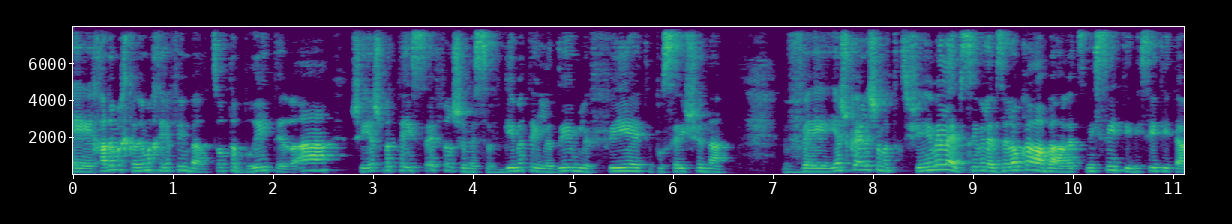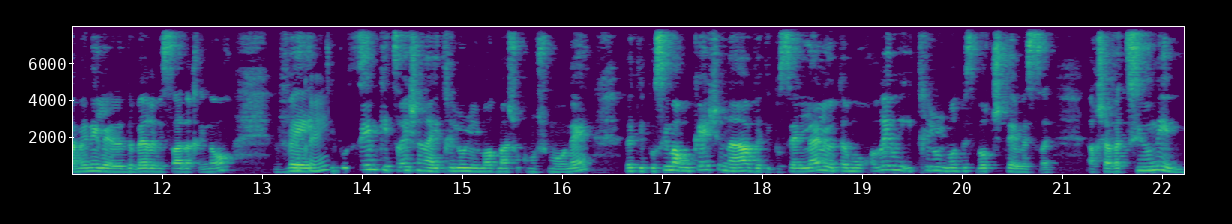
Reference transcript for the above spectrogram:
אה, אחד המחקרים הכי יפים בארצות הברית הראה שיש בתי ספר שמסווגים את הילדים לפי אה, טיפוסי שינה. ויש כאלה שמקשיבים אליהם, שימי לב, זה לא קרה בארץ, ניסיתי, ניסיתי, תאמיני לי, לדבר עם משרד החינוך, אוקיי. וטיפוסים okay. קצרי שנה התחילו ללמוד משהו כמו שמונה, וטיפוסים ארוכי שנה וטיפוסי לילה יותר מאוחרים התחילו ללמוד בסביבות 12. עכשיו הציונים,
